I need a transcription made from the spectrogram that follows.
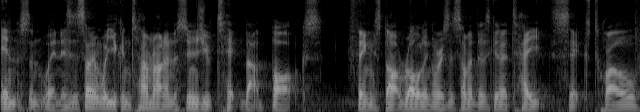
instant win? Is it something where you can turn around and as soon as you've ticked that box, things start rolling, or is it something that's going to take six, 12,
